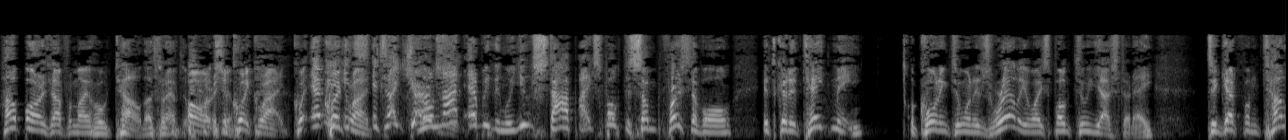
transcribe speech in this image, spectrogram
How far is that from my hotel? That's what I have to Oh, it's a quick ride. Quick, every- quick it's, ride. It's like church. No, not everything. Will you stop? I spoke to some. First of all, it's going to take me according to an Israeli who I spoke to yesterday, to get from Tel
